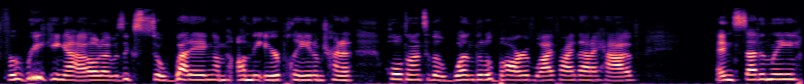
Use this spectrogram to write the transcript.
freaking out. I was like sweating. I'm on the airplane. I'm trying to hold on to the one little bar of Wi Fi that I have. And suddenly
